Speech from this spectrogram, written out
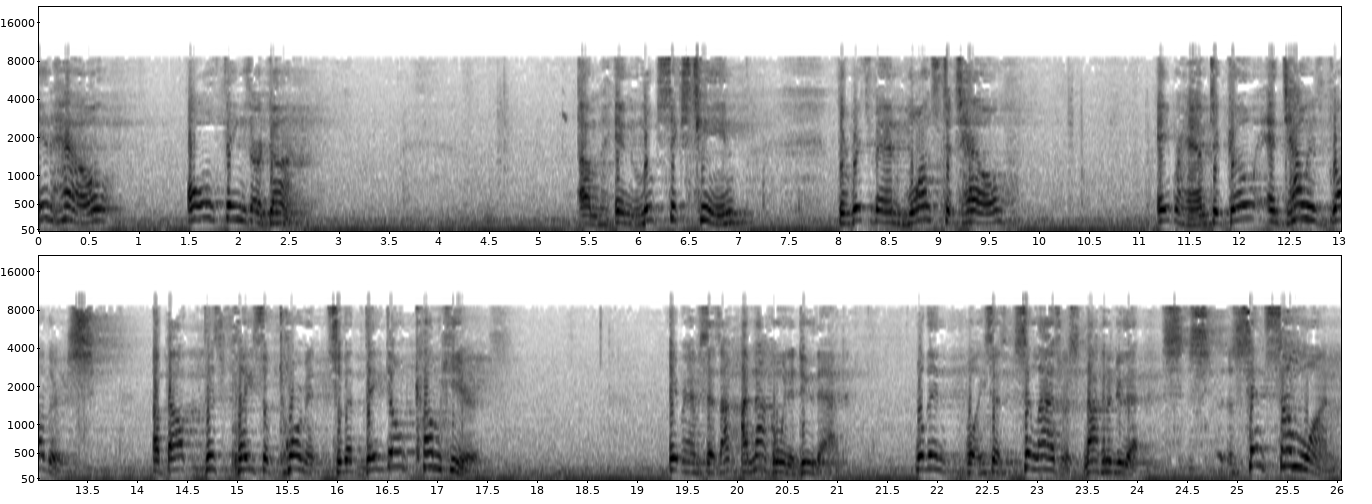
In hell, all things are done. Um, in Luke 16, the rich man wants to tell Abraham to go and tell his brothers about this place of torment so that they don't come here. Abraham says, I'm, I'm not going to do that. Well, then, well, he says, send Lazarus. Not going to do that. S- send someone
